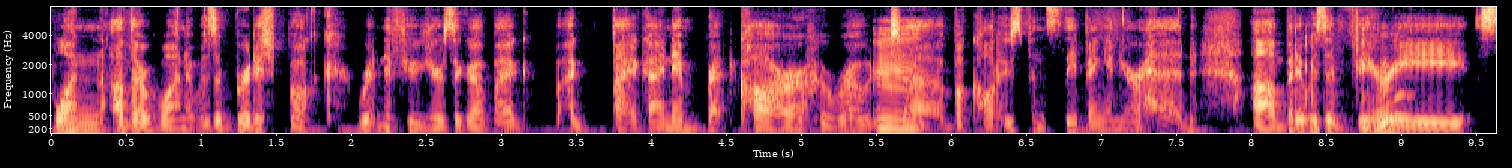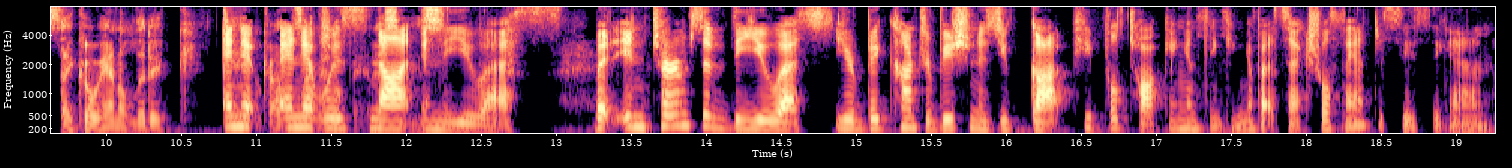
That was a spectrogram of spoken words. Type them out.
one other one. It was a British book written a few years ago by a, by- by a guy named Brett Kahr, who wrote Mm. uh, a book called "Who's Been Sleeping in Your Head." Um, but it was a very psychoanalytic, and it and it was not in the US. But in terms of the US, your big contribution is you got people talking and thinking about sexual fantasies again.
